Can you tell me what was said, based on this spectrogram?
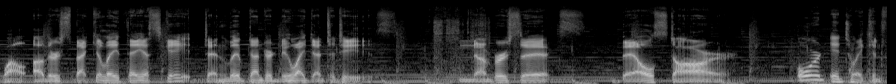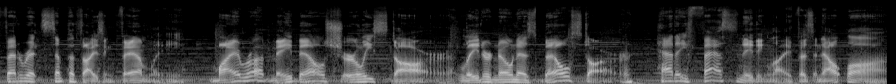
while others speculate they escaped and lived under new identities. Number 6. Belle Starr Born into a Confederate sympathizing family, Myra Maybelle Shirley Starr, later known as Belle Starr, had a fascinating life as an outlaw.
